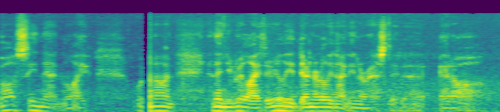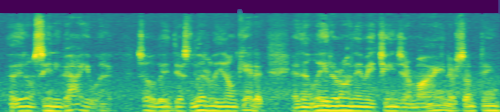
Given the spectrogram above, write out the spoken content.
We've all seen that in life. Went on, and then you realize they really they're really not interested uh, at all. They don't see any value in it, so they just literally don't get it. And then later on, they may change their mind or something,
